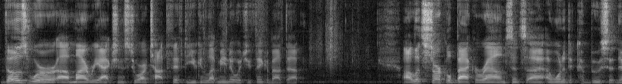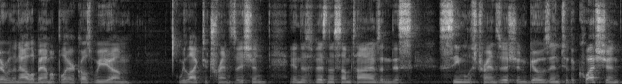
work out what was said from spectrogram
those were uh, my reactions to our top 50. You can let me know what you think about that. Uh, let's circle back around since I, I, wanted to caboose it there with an Alabama player because we. Um, we like to transition in this business sometimes, and this seamless transition goes into the question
